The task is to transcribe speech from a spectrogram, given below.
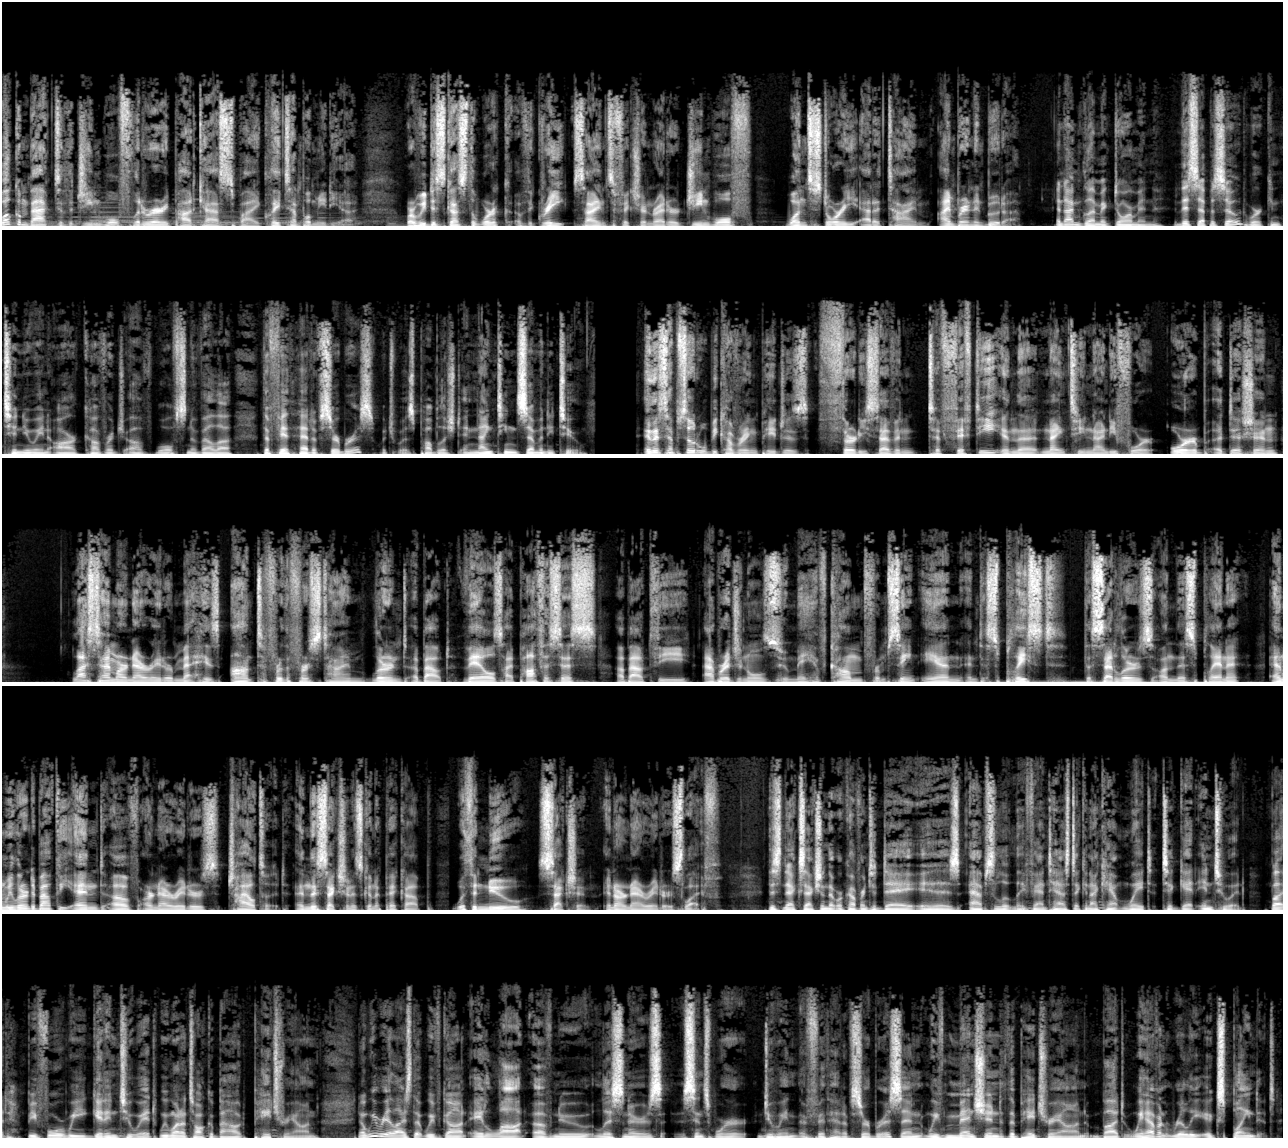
Welcome back to the Gene Wolfe Literary Podcast by Claytemple Media, where we discuss the work of the great science fiction writer Gene Wolfe, one story at a time. I'm Brandon Buddha. And I'm Glenn McDorman. This episode, we're continuing our coverage of Wolfe's novella, The Fifth Head of Cerberus, which was published in 1972. In this episode, we'll be covering pages 37 to 50 in the 1994 Orb edition. Last time our narrator met his aunt for the first time, learned about Veil's hypothesis, about the Aboriginals who may have come from St. Anne and displaced the settlers on this planet. And we learned about the end of our narrator's childhood. And this section is going to pick up with a new section in our narrator's life. This next section that we're covering today is absolutely fantastic, and I can't wait to get into it. But before we get into it, we want to talk about Patreon. Now, we realize that we've got a lot of new listeners since we're doing the fifth head of Cerberus, and we've mentioned the Patreon, but we haven't really explained it.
